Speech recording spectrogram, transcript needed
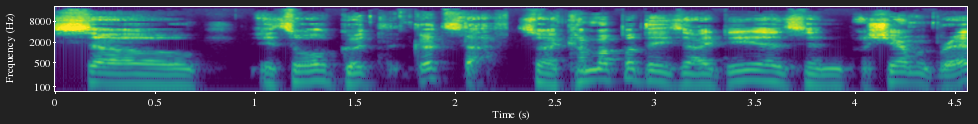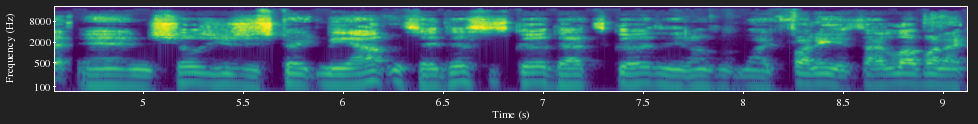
So it's all good, good stuff. So I come up with these ideas and I share them with Britt, and she'll usually straighten me out and say, "This is good, that's good." You know, my funny is I love when I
